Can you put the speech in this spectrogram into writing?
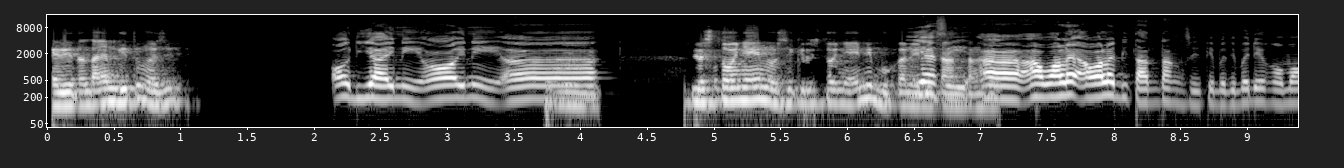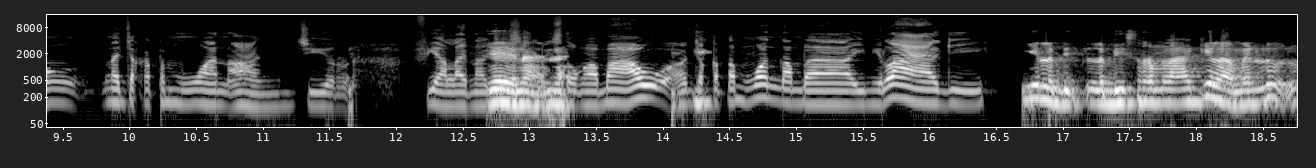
kayak ditantangin gitu nggak sih? Oh dia ini, oh ini, Mhm. eee, untuk Christo-nya ini si Christo-nya ini bukannya iya sih, ditantang sama eee, awalnya awalnya ditantang sih, tiba-tiba dia ngomong ngajak ketemuan, anjir. Via line iya aja si nah nah Christo nggak mau, ajak ketemuan tambah ini lagi. iya lebih lebih serem lagi lah men, lu lu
